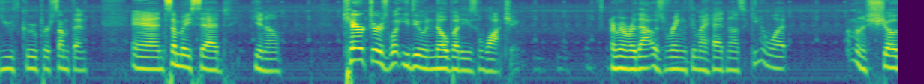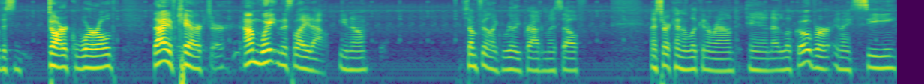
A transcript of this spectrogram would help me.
youth group or something. And somebody said, you know, character is what you do and nobody's watching. I remember that was ringing through my head, and I was like, you know what? I'm gonna show this dark world that I have character. I'm waiting this light out, you know. So I'm feeling like really proud of myself. I start kind of looking around, and I look over, and I see,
